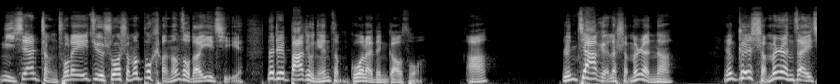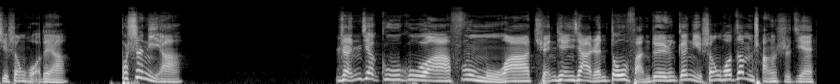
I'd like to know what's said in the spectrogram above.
你现在整出来一句说什么不可能走到一起？那这八九年怎么过来的？你告诉我，啊，人嫁给了什么人呢？人跟什么人在一起生活的呀？不是你啊！人家姑姑啊、父母啊，全天下人都反对人跟你生活这么长时间，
